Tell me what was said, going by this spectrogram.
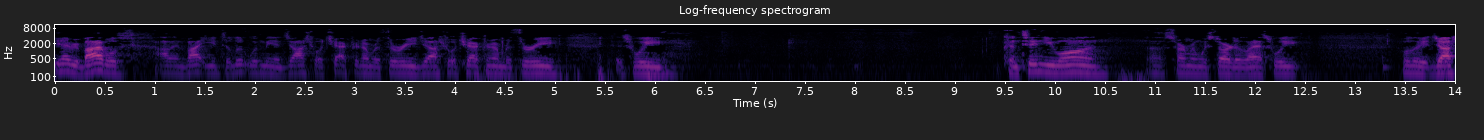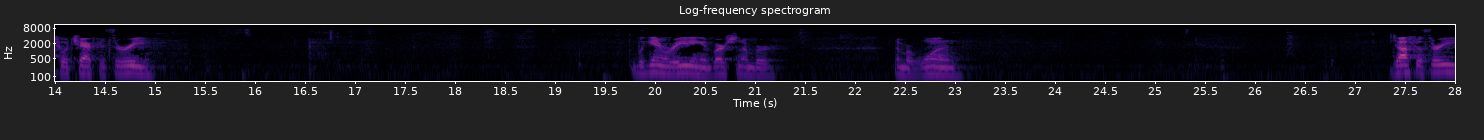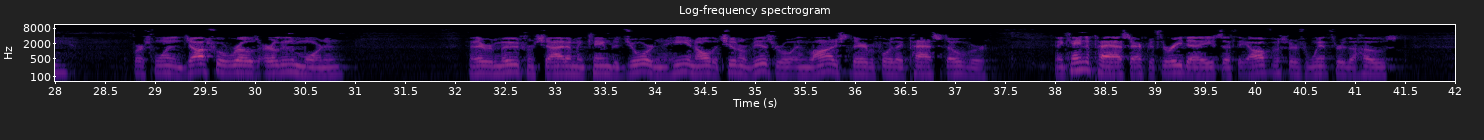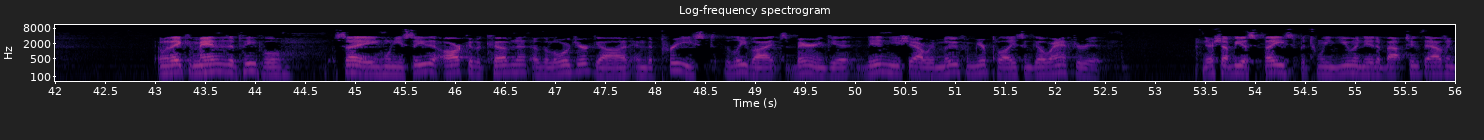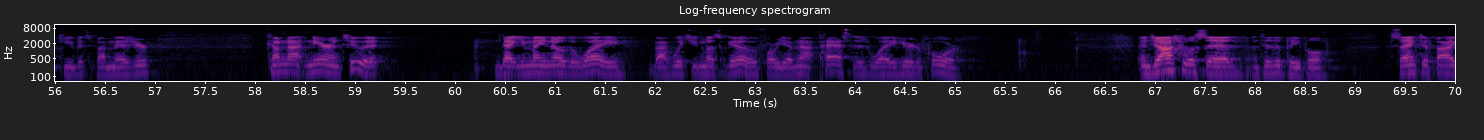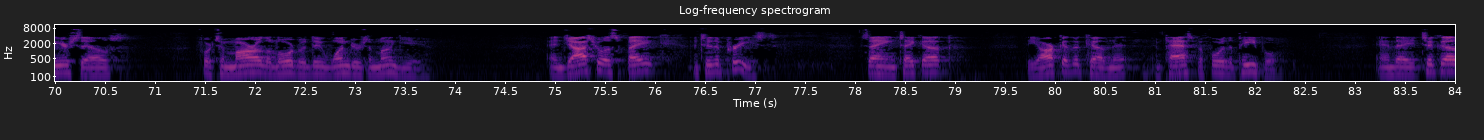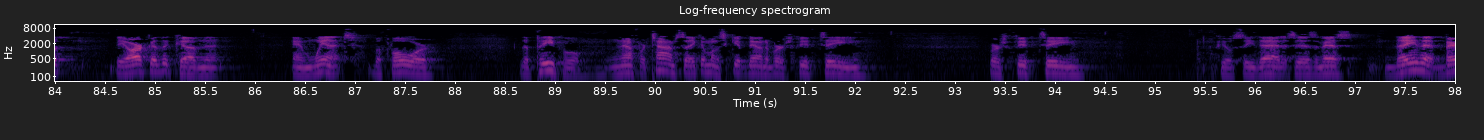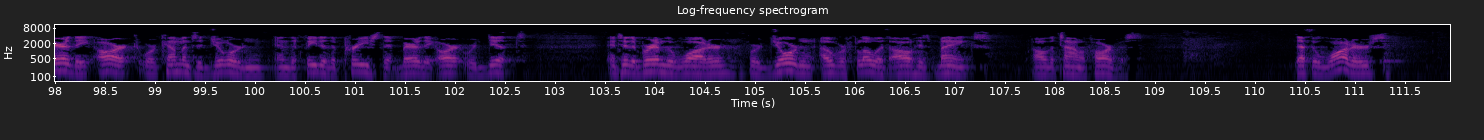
If you have your Bibles, I'll invite you to look with me in Joshua chapter number 3. Joshua chapter number 3, as we continue on a sermon we started last week. We'll look at Joshua chapter 3. Begin reading in verse number number 1. Joshua 3, Verse 1 And Joshua rose early in the morning, and they removed from Shittim and came to Jordan, he and all the children of Israel, and lodged there before they passed over. And it came to pass after three days that the officers went through the host. And when they commanded the people, saying, When you see the ark of the covenant of the Lord your God, and the priest, the Levites, bearing it, then ye shall remove from your place and go after it. There shall be a space between you and it about two thousand cubits by measure Come not near unto it, that you may know the way by which you must go, for you have not passed this way heretofore. And Joshua said unto the people, Sanctify yourselves, for tomorrow the Lord will do wonders among you. And Joshua spake unto the priest, saying, Take up the ark of the covenant and pass before the people. And they took up the ark of the covenant and went before the people. Now, for time's sake, I'm going to skip down to verse 15. Verse 15, if you'll see that, it says, And as they that bear the ark were coming to Jordan, and the feet of the priests that bear the ark were dipped into the brim of the water, for Jordan overfloweth all his banks all the time of harvest. That the waters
